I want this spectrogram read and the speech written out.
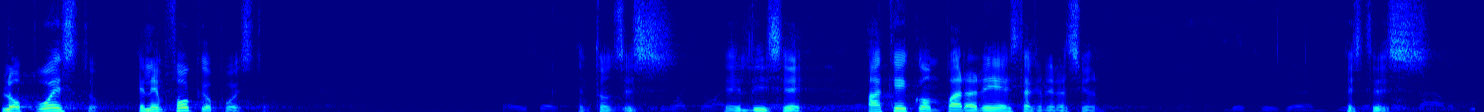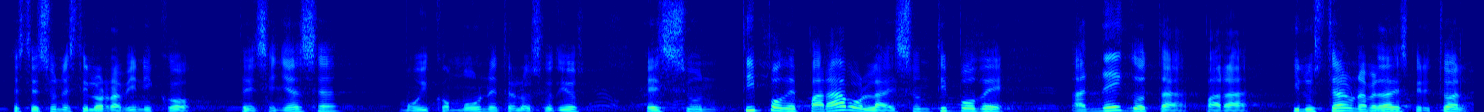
Lo opuesto, el enfoque opuesto. Entonces, Él dice, ¿a qué compararé a esta generación? Este es, este es un estilo rabínico de enseñanza muy común entre los judíos. Es un tipo de parábola, es un tipo de anécdota para ilustrar una verdad espiritual.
